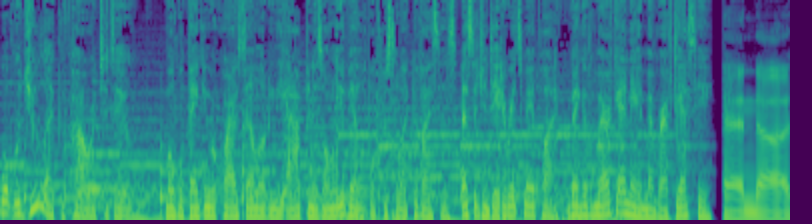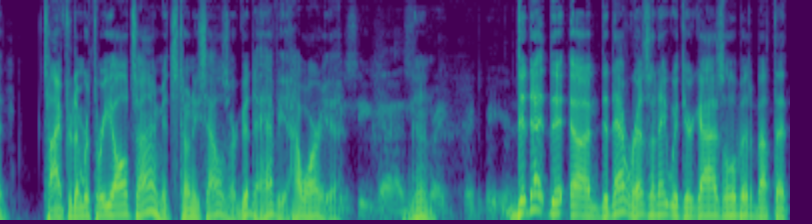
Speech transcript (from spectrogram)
What would you like the power to do? Mobile banking requires downloading the app and is only available for select devices. Message and data rates may apply. Bank of America and a member FDIC. And uh, time for number three all time. It's Tony Salazar. Good to have you. How are you? Good to see you guys. Good. Great, great to be here. Did that uh, did that resonate with your guys a little bit about that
